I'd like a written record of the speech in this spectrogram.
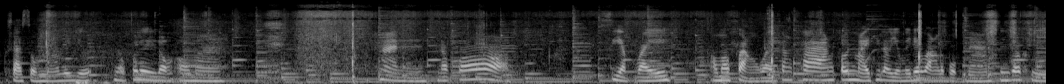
ๆสะสมน้ำเยอะๆเราก็เลยลองเอามาหั่นแล้วก็เสียบไว้ เอามาฝังไว้ข้างๆ ต้นไม้ที่เรายังไม่ได้วางระบบน้ำซึ่งก็คือ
